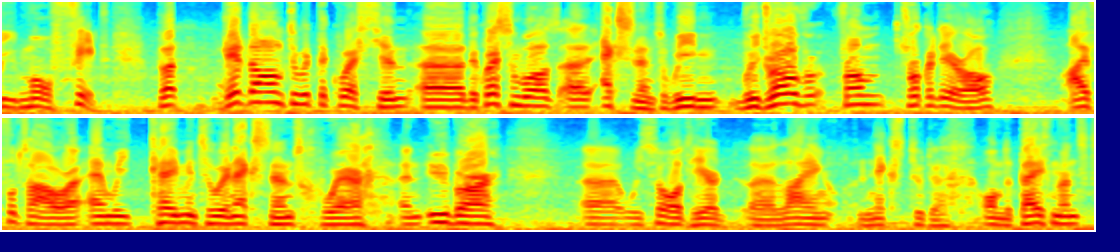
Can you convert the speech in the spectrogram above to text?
be more fit. But get on to it. The question. Uh, the question was uh, accident. We we drove from Trocadero, Eiffel Tower, and we came into an accident where an Uber. Uh, we saw it here uh, lying next to the on the pavement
